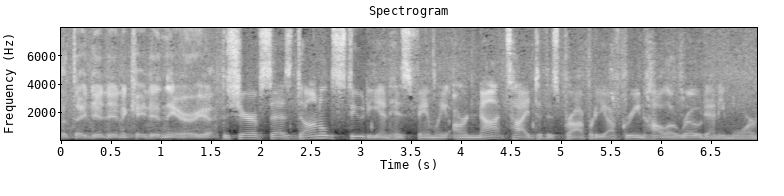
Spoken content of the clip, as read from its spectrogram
but they did indicate in the area. The sheriff says Donald Studey and his family are not tied to this property off Green Hollow Road anymore.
